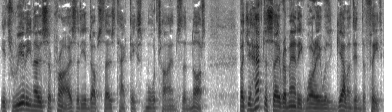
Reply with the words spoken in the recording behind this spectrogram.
it's really no surprise that he adopts those tactics more times than not. But you have to say Romantic Warrior was gallant in defeat.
